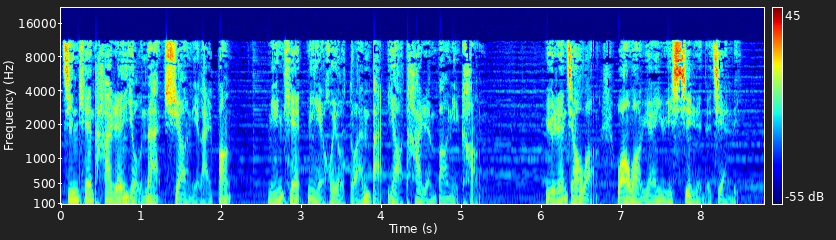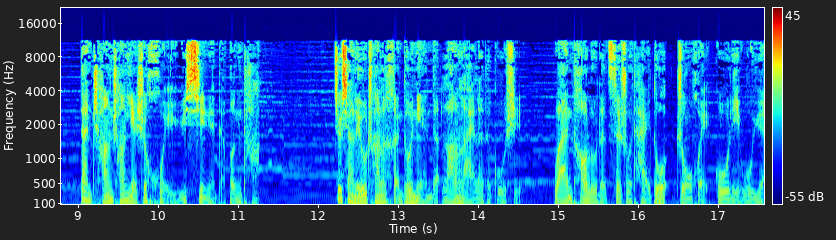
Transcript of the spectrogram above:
今天他人有难需要你来帮，明天你也会有短板要他人帮你扛。与人交往，往往源于信任的建立，但常常也是毁于信任的崩塌。就像流传了很多年的《狼来了》的故事。玩套路的次数太多，终会孤立无援。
